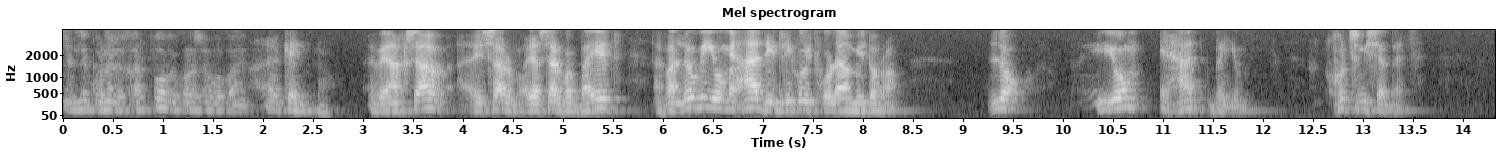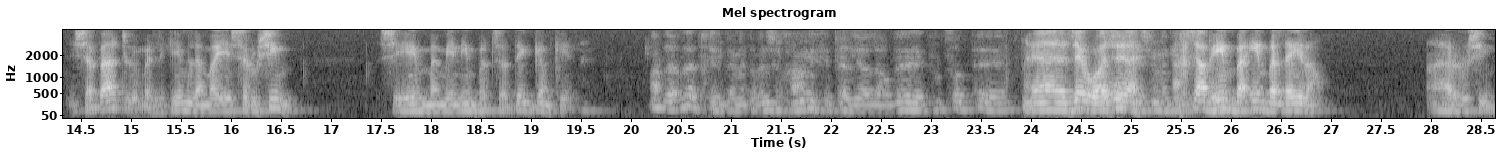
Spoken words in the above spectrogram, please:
הדליקו נר אחד פה וכל השאר בבית. כן. ועכשיו ישר, ישר בבית, אבל לא ביום אחד הדליקו את כל המדורה. לא. יום אחד ביום. חוץ משבת. שבת לא מדליקים, למה יש רושים שהם מאמינים בצדיק גם כן. מה זה, איך זה התחיל באמת? הבן שלך עמי סיפר לי על הרבה קבוצות... אה, אה, זהו, אז אה. עכשיו הם באים בלילה, הרוסים,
